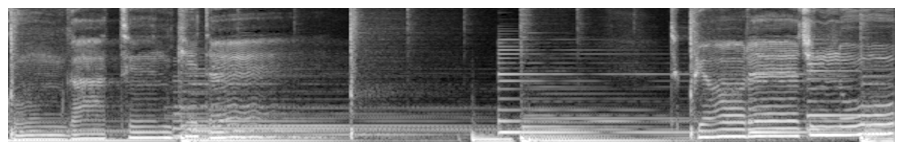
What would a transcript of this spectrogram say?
꿈 같은 기대. 특별해진 오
